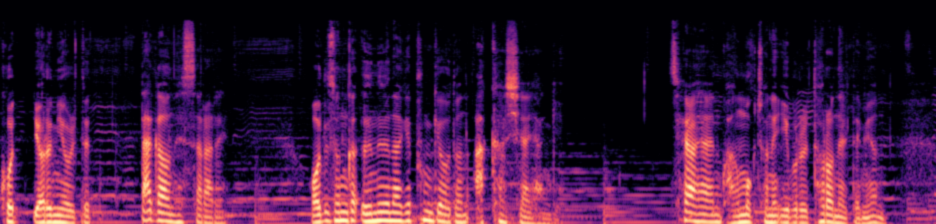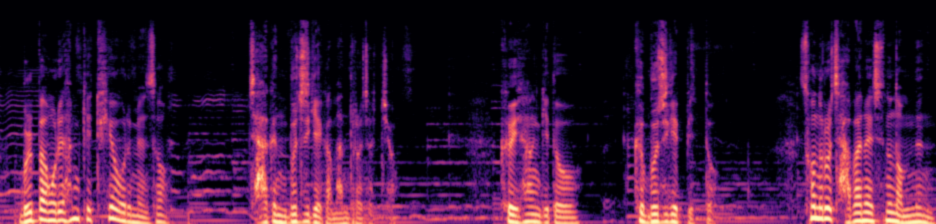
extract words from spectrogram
곧 여름이 올 듯 따가운 햇살 아래 어디선가 은은하게 풍겨오던 아카시아 향기. 새하얀 광목천의 이불을 털어낼 때면 물방울이 함께 튀어오르면서 작은 무지개가 만들어졌죠. 그 향기도 그 무지갯빛도 손으로 잡아낼 수는 없는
